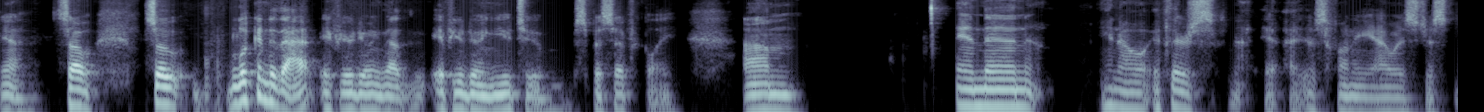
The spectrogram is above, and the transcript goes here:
Yeah. So so look into that if you're doing that if you're doing youtube specifically. Um, and then you know if there's it was funny i was just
